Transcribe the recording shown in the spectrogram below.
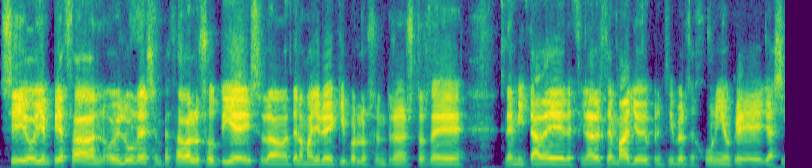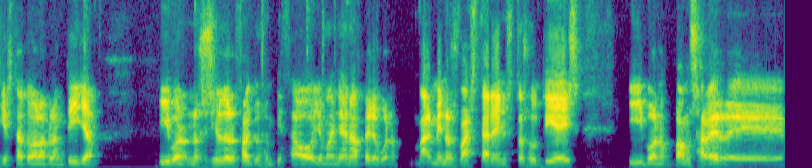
Sí, hoy empiezan, hoy lunes empezaban los OTAs de la mayoría de equipos, los entrenos estos de, mitad de, finales de mayo y principios de junio, que ya sí que está toda la plantilla. Y bueno, no sé si el de los Falcons empieza hoy o mañana, pero bueno, al menos va a estar en estos OTAs. Y bueno, vamos a ver. Eh,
